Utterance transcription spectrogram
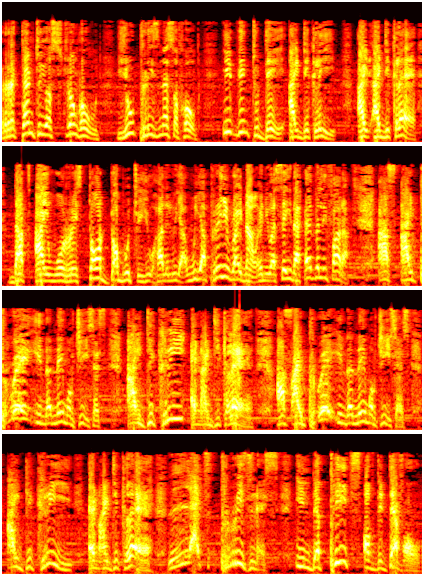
Return to your stronghold, you prisoners of hope. Even today, I declare, I, I declare that I will restore double to you. Hallelujah. We are praying right now, and you are saying that Heavenly Father, as I pray in the name of Jesus, I decree and I declare. As I pray in the name of Jesus, I decree and I declare, let prisoners in the pits of the devil,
